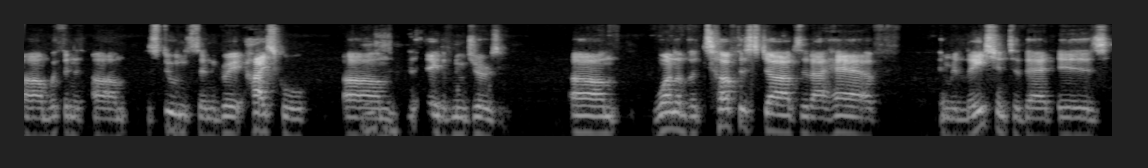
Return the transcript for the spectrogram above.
um, within um, the students in the great high school um, in the state of New Jersey. Um, one of the toughest jobs that I have in relation to that is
